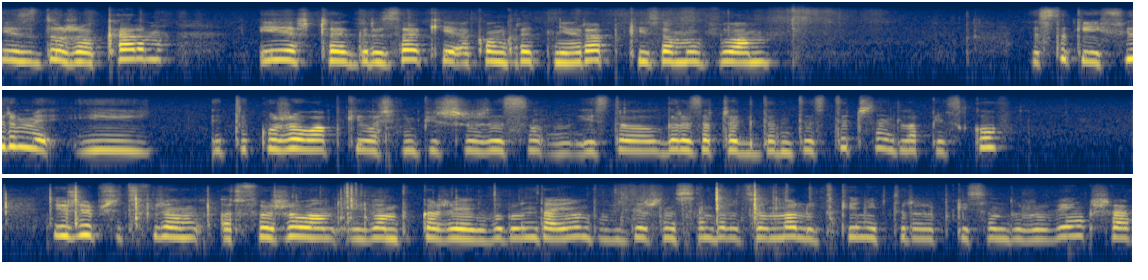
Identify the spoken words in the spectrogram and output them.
Jest dużo karm i jeszcze gryzaki, a konkretnie rabki zamówiłam z takiej firmy i te kurze łapki właśnie pisze, że są, jest to gryzaczek dentystyczny dla piesków. Już je przed chwilą otworzyłam i Wam pokażę jak wyglądają, bo widzę, że są bardzo malutkie, niektóre rabki są dużo większe.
